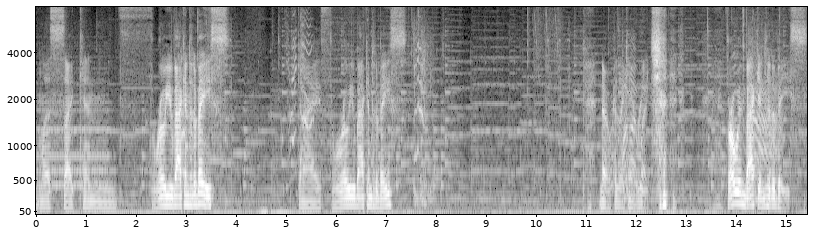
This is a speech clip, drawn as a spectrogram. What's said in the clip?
Unless I can throw you back into the base. Can I throw you back into the base? No, because I can't reach. throw him back into the base.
